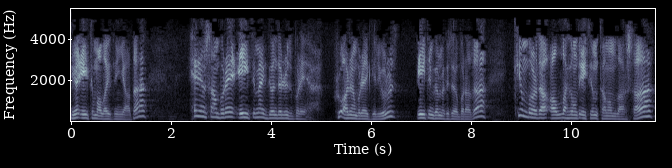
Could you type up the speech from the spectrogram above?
Dünya eğitim alayı dünyada. Her insan buraya eğitime göndeririz buraya. Şu alem buraya geliyoruz. Eğitim görmek üzere burada. Kim burada Allah yolunda eğitim tamamlarsa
